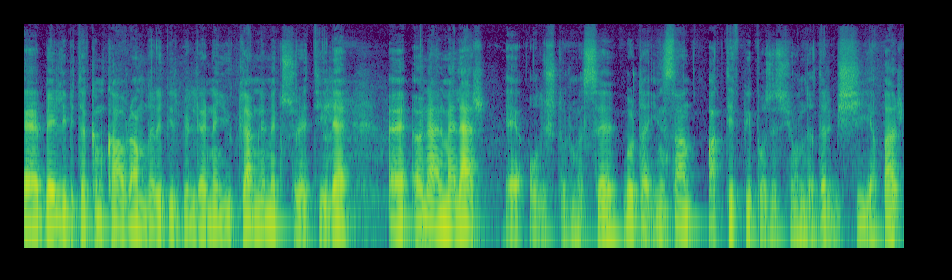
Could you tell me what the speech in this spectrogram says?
e, belli bir takım kavramları birbirlerine yüklemlemek suretiyle e, önermeler e, oluşturması. Burada insan aktif bir pozisyondadır, bir şey yapar.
